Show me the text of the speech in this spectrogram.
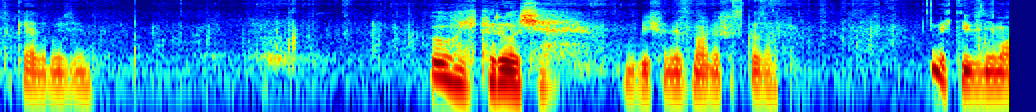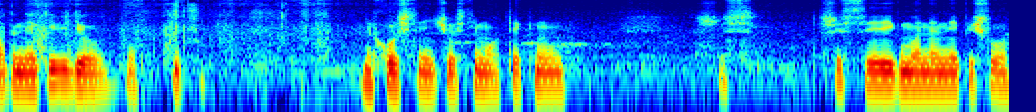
таке, друзі. Ой, коротше, більше не знаю, що сказати. Не хотів знімати ніякі відео, бо ну, не хочеться нічого знімати, як ну щось, щось цей рік в мене не пішло.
